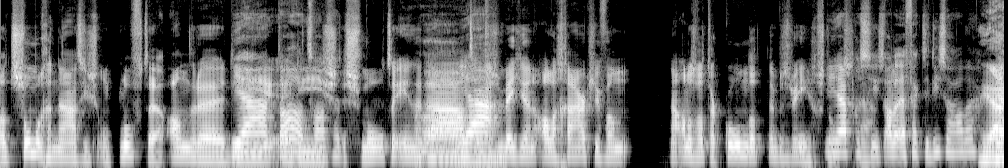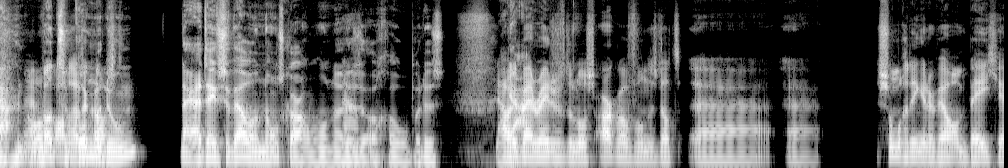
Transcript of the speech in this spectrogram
Want sommige naties ontploften, andere die, Ja, eh, dat die was s- het. smolten inderdaad. Ja. Het was een beetje een allegaartje van, nou alles wat er kon, dat hebben ze erin gestopt. Ja, precies. Alle effecten die ze hadden. Ja, Ja, en wat ze konden doen. Nou ja, het heeft ze wel een Oscar gewonnen, Ja. dus ook geholpen. Dus. Nou, wat Ja. ik bij Raiders of the Lost Ark wel vond, is dat eh, eh, sommige dingen er wel een beetje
